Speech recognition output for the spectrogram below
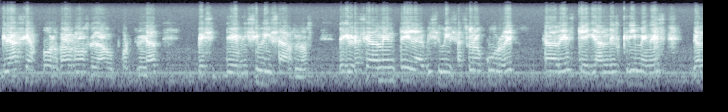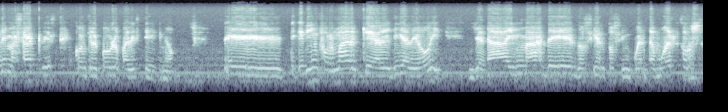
Gracias por darnos la oportunidad de visibilizarnos. Desgraciadamente la visibilización ocurre cada vez que hay grandes crímenes, grandes masacres contra el pueblo palestino. Eh, te quería informar que al día de hoy ya hay más de 250 muertos,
